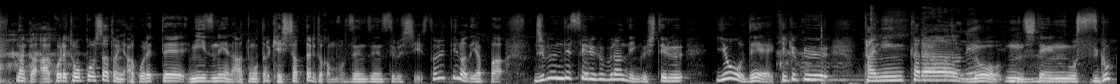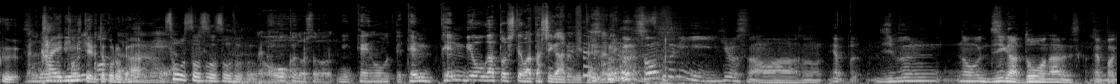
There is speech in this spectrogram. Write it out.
なんかあこれ投稿した後にあこれってニーズねえなと思ったら消しちゃったりとかも全然するしそれっていうのでやっぱ自分でセルフブランディングしてるようで結局他人からの、うん、視点をすごく顧みてるところが。それを取り込んだ上でそうそうそうそう。多くの人に点を打って点、点描画として私があるみたいなね。その時に広瀬さんはそのやっぱ自分の字がどうなるんですか？やっぱ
